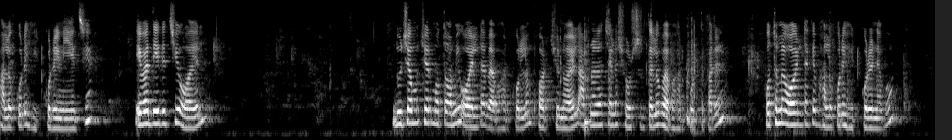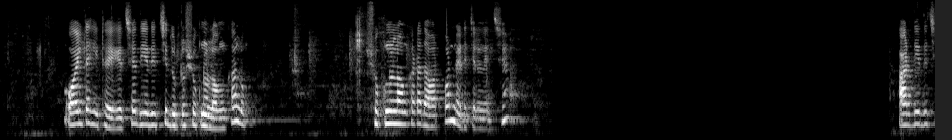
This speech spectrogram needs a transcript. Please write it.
ভালো করে হিট করে নিয়েছি। এবার দিয়ে দিচ্ছি অয়েল দু চামচের মতো আমি অয়েলটা ব্যবহার করলাম ফরচুন অয়েল আপনারা চাইলে সর্ষের তেলও ব্যবহার করতে পারেন। প্রথমে অয়েলটাকে ভালো করে হিট করে নেব। অয়েলটা হিট হয়ে গেছে, দিয়ে দিচ্ছি দুটো শুকনো লঙ্কা। শুকনো লঙ্কাটা দেওয়ার পর নেড়ে চেড়ে নিচ্ছে। আর দিয়ে দিচ্ছি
